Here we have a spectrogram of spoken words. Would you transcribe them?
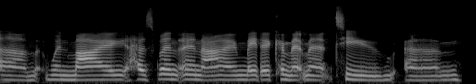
Um, when my husband and I made a commitment to um,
